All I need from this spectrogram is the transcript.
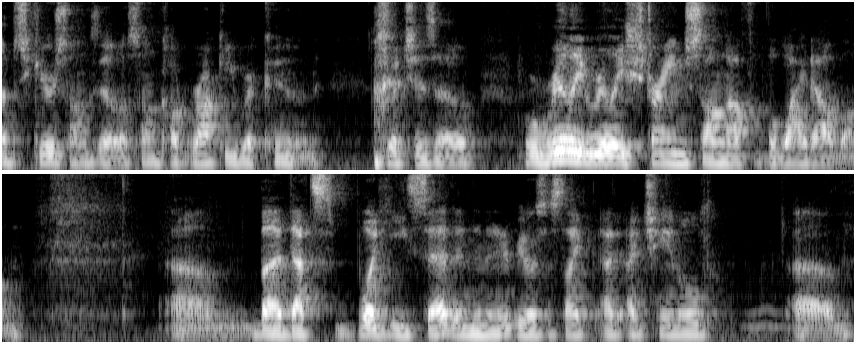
obscure songs, though, a song called "Rocky Raccoon," which is a really really strange song off of the White Album. Um, but that's what he said in an interview. It's just like I, I channeled um,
